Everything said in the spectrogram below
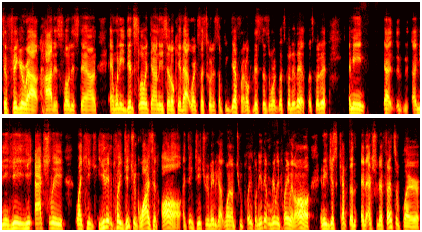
to figure out how to slow this down. And when he did slow it down, he said, "Okay, that works. Let's go to something different. Okay, this doesn't work. Let's go to this. Let's go to this." I mean, uh, I mean, he he actually like he he didn't play Deatrich Wise at all. I think Deatrich maybe got one or two plays, but he didn't really play him at all. And he just kept an, an extra defensive player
